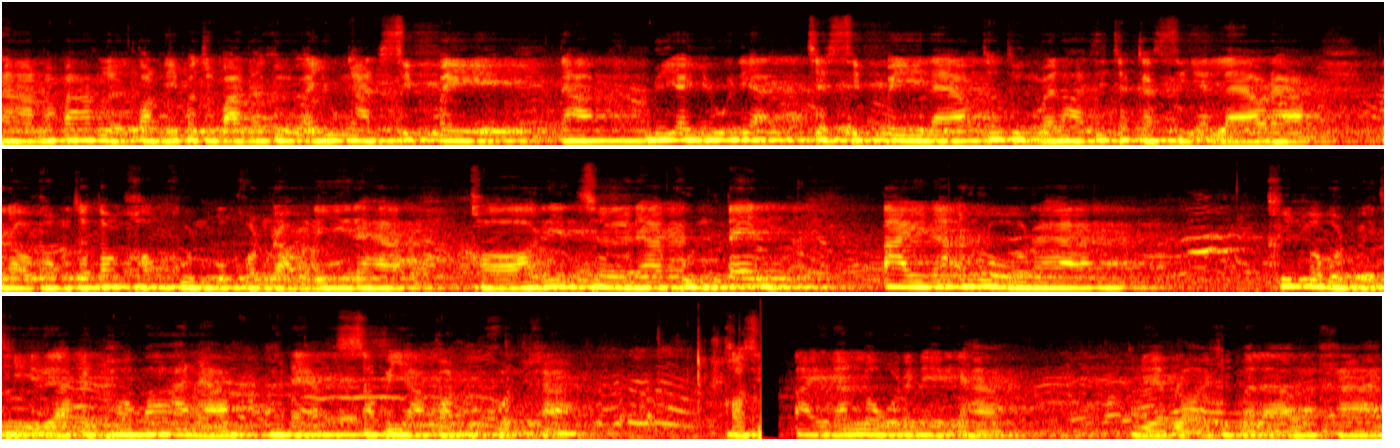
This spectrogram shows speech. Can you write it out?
านานมากๆเลย ตอนนี้ปัจจุบันก็คืออายุงาน 10 ปีนะครับ มีอายุเนี่ย70 ปีแล้วถ้าถึงเวลาที่จะเกษียณแล้วนะครับ เราคงจะต้องขอบคุณบุคคลเหล่านี้นะครับขอเรียนเชิญนะครับคุณเต้นไตรณโรนะครับขึ้นมาบนเวทีเลยเป็นพ่อบ้านนะครับแผนกทรัพยากรบุคคลครับขอเสิไตรณโรนั่นเองนะครับ เรียบร้อยขึ้นมาแล้วนะครับ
